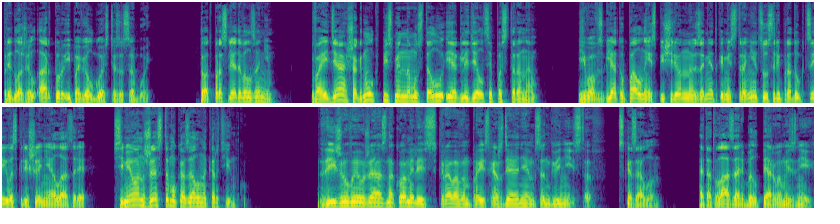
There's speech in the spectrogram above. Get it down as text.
предложил Артур и повел гостя за собой. Тот проследовал за ним. Войдя, шагнул к письменному столу и огляделся по сторонам. Его взгляд упал на испещренную заметками страницу с репродукцией воскрешения Лазаря. Симеон жестом указал на картинку. «Вижу, вы уже ознакомились с кровавым происхождением сангвинистов», — сказал он. «Этот Лазарь был первым из них».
